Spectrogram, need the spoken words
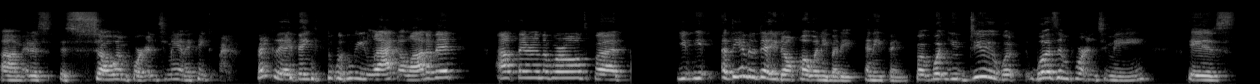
Um, it is, is so important to me. And I think, frankly, I think we lack a lot of it out there in the world, but you, you, at the end of the day, you don't owe anybody anything. But what you do, what was important to me is,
